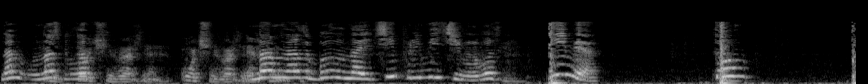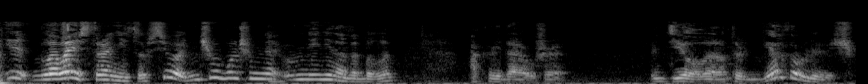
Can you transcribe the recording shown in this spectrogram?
Нам, у нас это было... Очень важно, очень важно. Нам надо было найти примитивно. Вот имя том и глава и страница. Все, ничего больше мне, мне не надо было. А когда уже делал Анатолий Яковлевич,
